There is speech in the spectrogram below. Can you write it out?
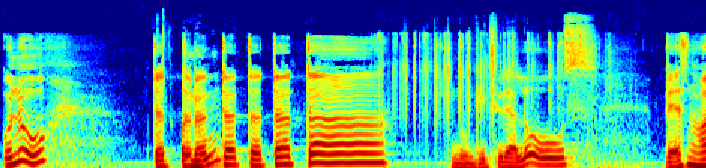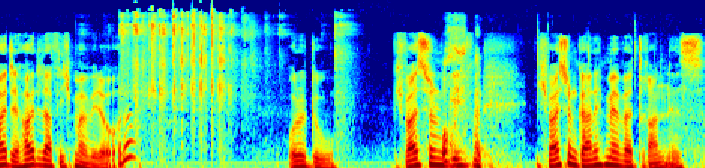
Und nu? Da, da, Und da, da, da, da. Nun geht's wieder los. Wer ist denn heute? Heute darf ich mal wieder, oder? Oder du? Ich weiß schon, ich, ich weiß schon gar nicht mehr, wer dran ist.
